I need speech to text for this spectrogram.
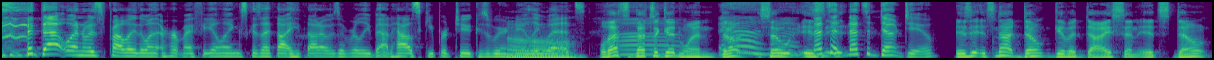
but that one was probably the one that hurt my feelings because I thought he thought I was a really bad housekeeper too because we were newlyweds. Oh. Well, that's that's a good ah. one. Don't. Yeah, so yeah. is that's a it, that's a don't do. is it? It's not. Don't give a Dyson. It's don't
